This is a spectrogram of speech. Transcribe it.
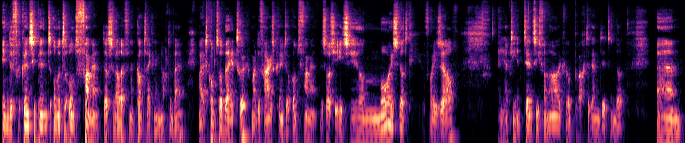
in de frequentie bent om het te ontvangen. Dat is wel even een kanttekening nog erbij. Maar het komt wel bij je terug, maar de vraag is, kun je het ook ontvangen? Dus als je iets heel moois wilt creëren voor jezelf, en je hebt die intenties van, oh, ik wil prachtig en dit en dat. Um,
